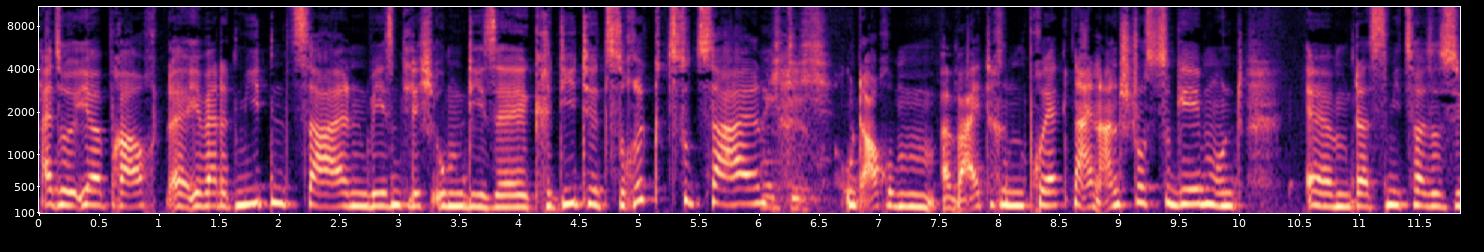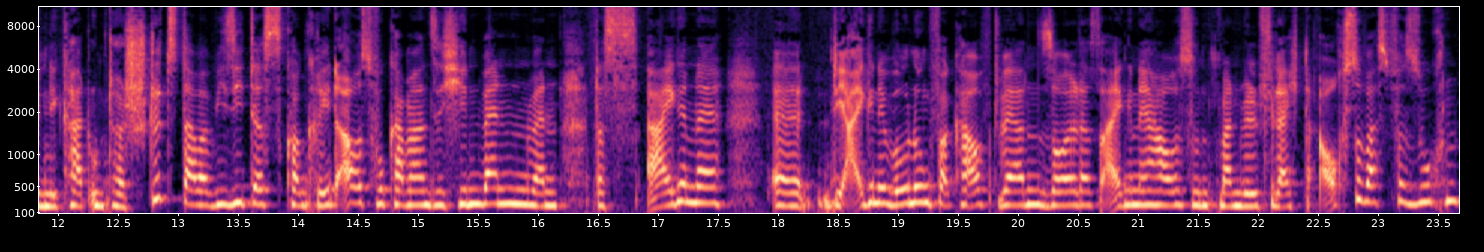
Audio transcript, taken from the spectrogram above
Also ihr braucht, äh, ihr werdet Mieten zahlen, wesentlich um diese Kredite zurückzuzahlen. Richtig. Und auch um weiteren Projekten einen Anstoß zu geben und ähm, das Mietshäuser-Syndikat unterstützt. Aber wie sieht das konkret aus? Wo kann man sich hinwenden, wenn das eigene, äh, die eigene Wohnung verkauft werden soll, das eigene Haus und man will vielleicht auch sowas versuchen?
